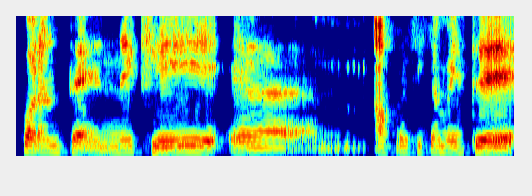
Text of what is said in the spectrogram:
quarantenne che ehm, ha praticamente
